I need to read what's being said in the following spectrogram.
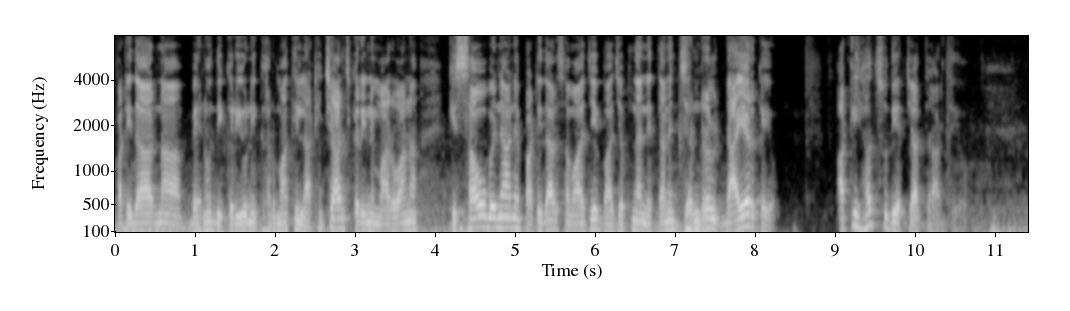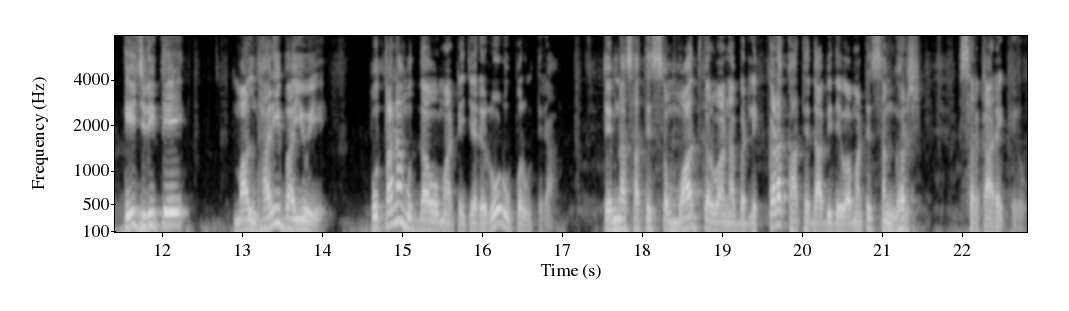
પાટીદારના બહેનો દીકરીઓને ઘરમાંથી લાઠીચાર્જ કરીને મારવાના કિસ્સાઓ બન્યા અને પાટીદાર સમાજે ભાજપના નેતાને જનરલ ડાયર કહ્યો. આટલી હદ સુધી અત્યાચાર થયો. એ જ રીતે માલધારી ભાઈઓએ પોતાના મુદ્દાઓ માટે જ્યારે રોડ ઉપર ઉતર્યા તો એમના સાથે સંવાદ કરવાના બદલે કડક હાથે દાબી દેવા માટે સંઘર્ષ સરકારે કર્યો.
